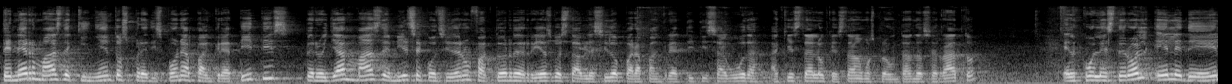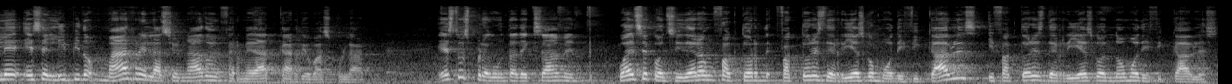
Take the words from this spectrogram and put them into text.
Tener más de 500 predispone a pancreatitis, pero ya más de 1000 se considera un factor de riesgo establecido para pancreatitis aguda. Aquí está lo que estábamos preguntando hace rato. El colesterol LDL es el lípido más relacionado a enfermedad cardiovascular. Esto es pregunta de examen. ¿Cuál se considera un factor de, factores de riesgo modificables y factores de riesgo no modificables.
